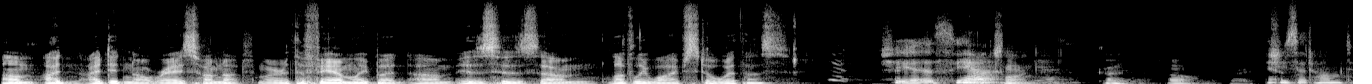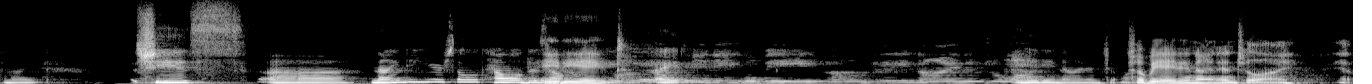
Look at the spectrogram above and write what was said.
Um, I, I didn't know Ray, so I'm not familiar with the family, but um, is his um, lovely wife still with us? She is, Yeah. yeah. Excellent. Good. Oh, She's at home tonight. She's uh, 90 years old. How old is Ella? 88. Eight- will be 89 in July. 89 in July. She'll be 89 in July. Yep.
